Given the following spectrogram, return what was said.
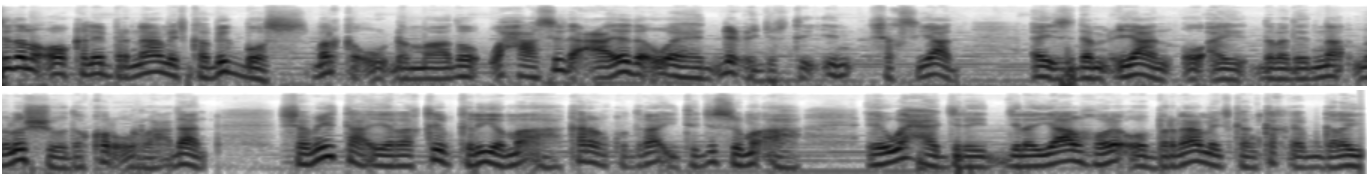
Sidan oo kale barnaamijka big boss marka uu dhammaado waxaa sida caadada u ahayd dhici jirtay in shakhsiyaad ay isdamciyaan oo ay dabadeedna noloshooda kor u raacdaan. Shamiita iyo raqiib keliya ma aha karan kudraa iyo tajaso ma aha ee waxaa jiray jilayaal hore oo barnaamijkan ka qayb galay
